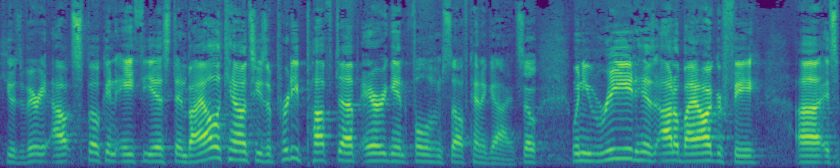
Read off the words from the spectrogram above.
He was a very outspoken atheist, and by all accounts, he's a pretty puffed up, arrogant, full of himself kind of guy. So when you read his autobiography, uh, it's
